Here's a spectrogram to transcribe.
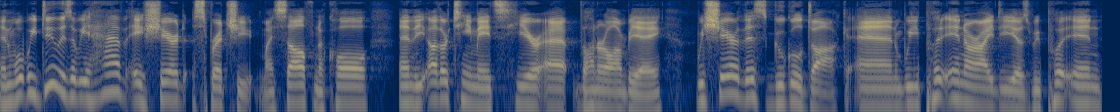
And what we do is that we have a shared spreadsheet. Myself, Nicole, and the other teammates here at the $100 MBA we share this Google Doc and we put in our ideas. We put in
